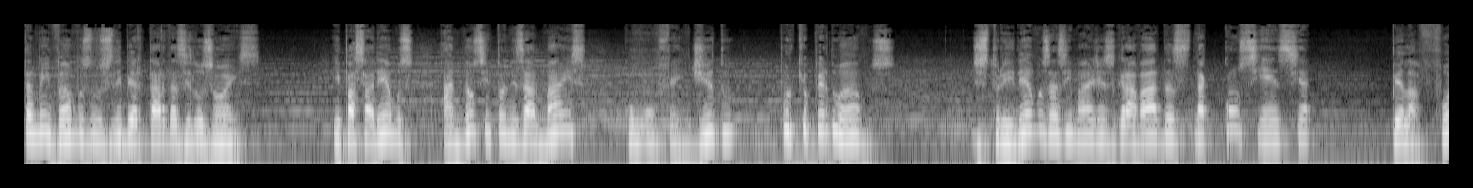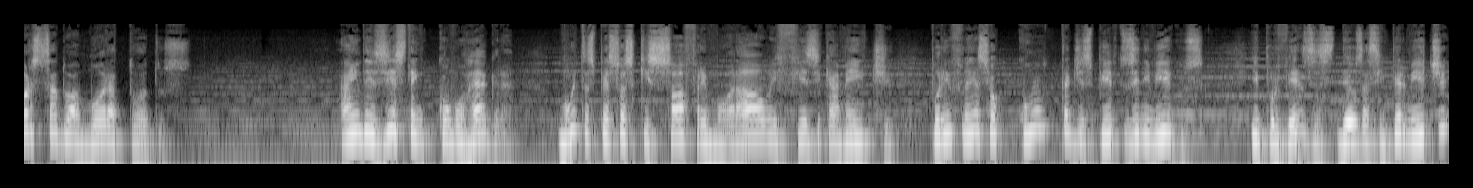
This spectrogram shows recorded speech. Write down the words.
também vamos nos libertar das ilusões e passaremos a não sintonizar mais com o ofendido porque o perdoamos. Destruiremos as imagens gravadas na consciência pela força do amor a todos. Ainda existem, como regra, muitas pessoas que sofrem moral e fisicamente por influência oculta de espíritos inimigos, e por vezes Deus assim permite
